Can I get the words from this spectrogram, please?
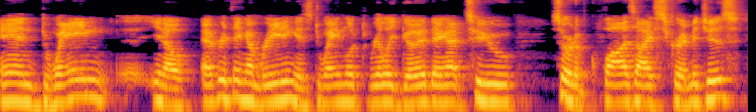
And Duane, uh, you know, everything I'm reading is Duane looked really good. They had two sort of quasi scrimmages,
